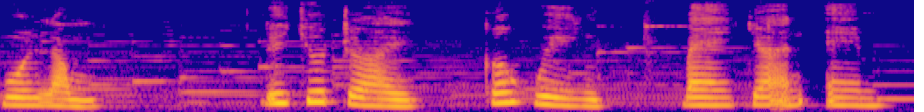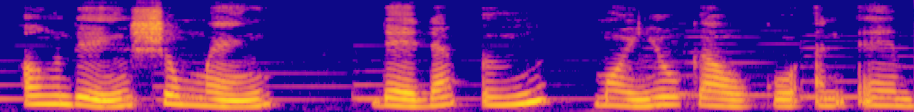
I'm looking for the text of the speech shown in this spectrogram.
vui lòng. Đức Chúa Trời có quyền ban cho anh em ân điển sung mãn để đáp ứng mọi nhu cầu của anh em,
